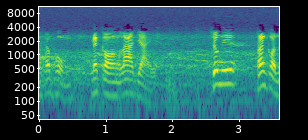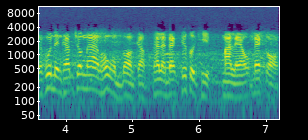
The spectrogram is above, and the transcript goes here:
นะครับผมแม่กองลาดใหญ่ ช่วงนี้ท่านก่อนจะพูดหนึ่งครับ ช่วงหน้าพวกผมต่อกับไทยแลนด์แบ็กที่สุดขีดมาแล้วแม่กอง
